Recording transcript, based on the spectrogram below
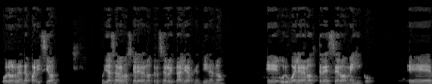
por orden de aparición, pues ya sabemos que le ganó 3-0 Italia a Argentina, ¿no? Eh, Uruguay le ganó 3-0 a México. Eh,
